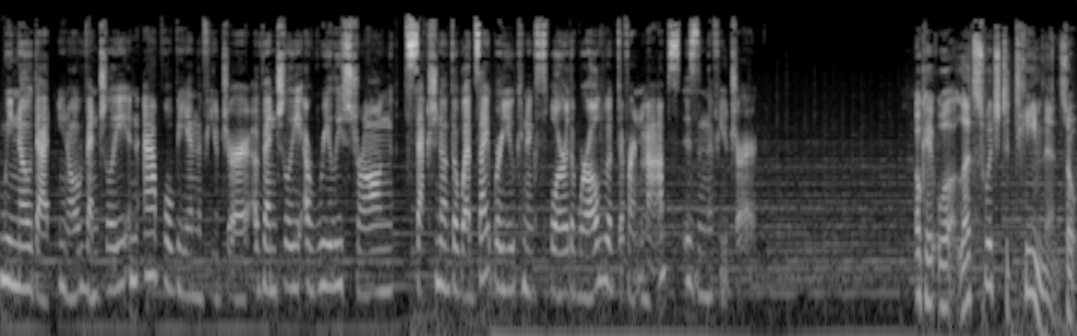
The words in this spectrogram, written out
we know that, you know, eventually an app will be in the future, eventually a really strong section of the website where you can explore the world with different maps is in the future. Okay, well, let's switch to team then. So,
